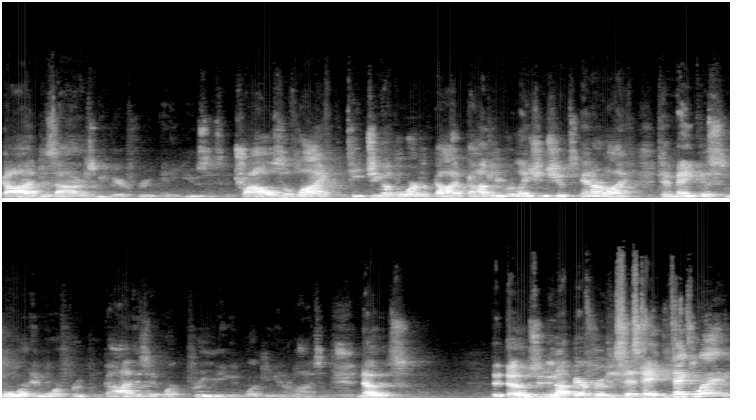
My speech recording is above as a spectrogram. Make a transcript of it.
God desires we bear fruit, and He uses the trials of life, the teaching of the Word of God, godly relationships in our life to make us more and more fruitful. God is at work pruning and working in our lives. Notice that those who do not bear fruit, He says, take, He takes away,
